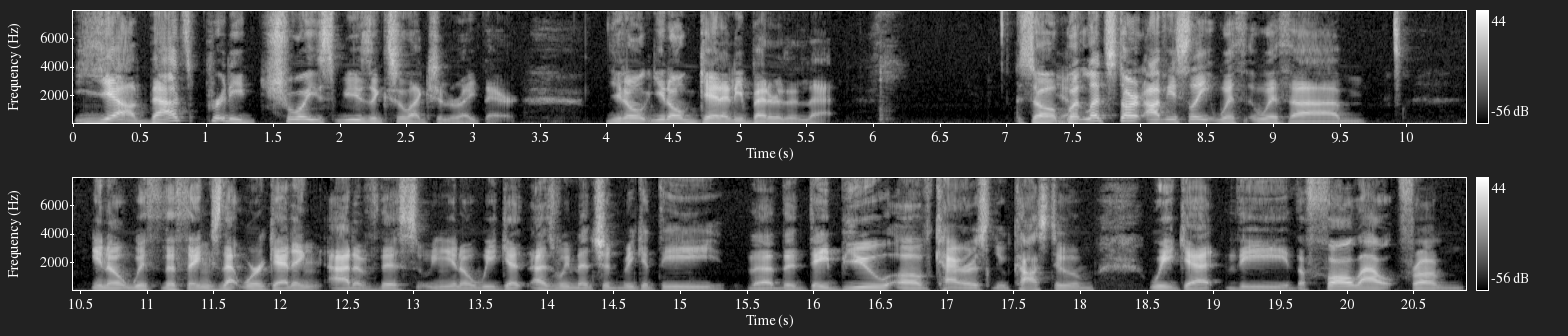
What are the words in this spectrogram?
yeah, that's pretty choice music selection right there. You don't you don't get any better than that. So, Yeah. but let's start obviously with with um you know with the things that we're getting out of this you know we get as we mentioned we get the the the debut of Kara's new costume we get the the fallout from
